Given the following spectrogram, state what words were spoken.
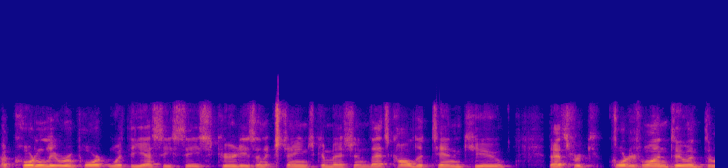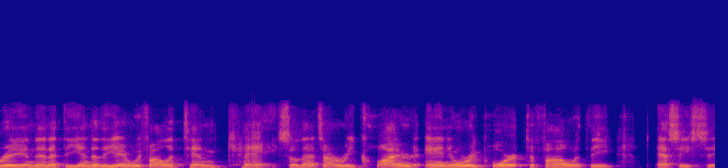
a quarterly report with the SEC, Securities and Exchange Commission. That's called a 10Q. That's for quarters one, two, and three. And then at the end of the year, we file a 10K. So that's our required annual report to file with the SEC.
